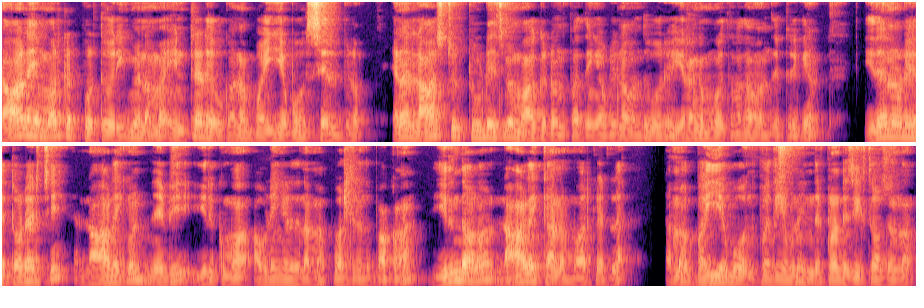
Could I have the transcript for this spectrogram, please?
நாளைய மார்க்கெட் பொறுத்த வரைக்குமே நம்ம இன்டர்டேவுக்கான பை அபோ செல் பிலோ ஏன்னா லாஸ்ட்டு டூ டேஸுமே மார்க்கெட் வந்து பார்த்திங்க அப்படின்னா வந்து ஒரு இறங்க முகத்தில் தான் வந்துட்டுருக்கு இதனுடைய தொடர்ச்சி நாளைக்கும் மேபி இருக்குமா அப்படிங்கிறத நம்ம பொறுத்திருந்து பார்க்கலாம். இருந்தாலும் நாளைக்கான மார்க்கெட்டில் நம்ம பையபோ வந்து பார்த்திங்க அப்படின்னா இந்த டுவெண்ட்டி சிக்ஸ் தௌசண்ட் தான்.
